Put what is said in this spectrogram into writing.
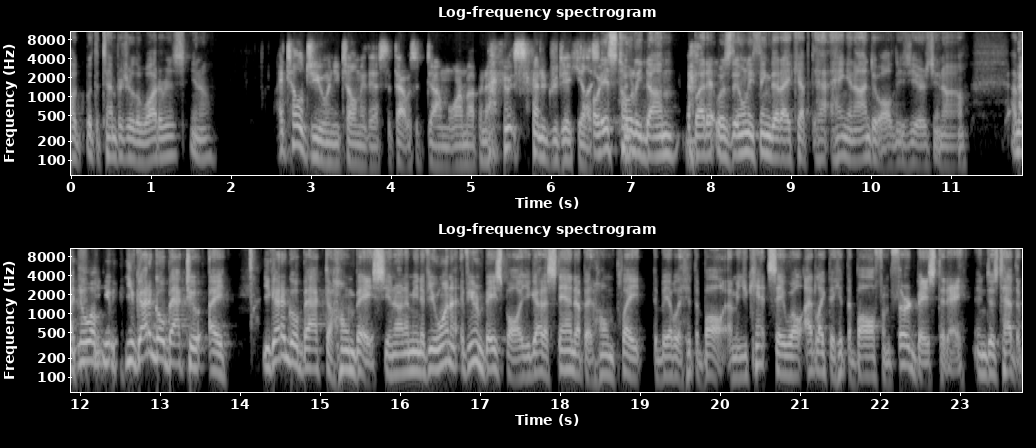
how what the temperature of the water is. You know. I told you when you told me this that that was a dumb warm up, and I, it sounded ridiculous. Oh, it's totally dumb, but it was the only thing that I kept ha- hanging on to all these years. You know, I mean, I know you, you've got to go back to a you got to go back to home base. You know what I mean? If you want to, if you're in baseball, you got to stand up at home plate to be able to hit the ball. I mean, you can't say, well, I'd like to hit the ball from third base today and just have the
